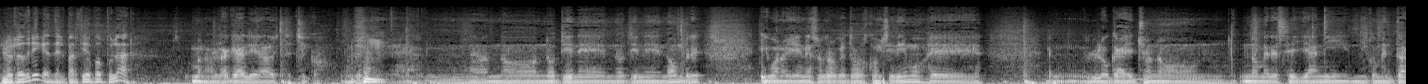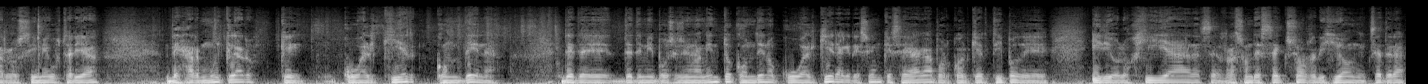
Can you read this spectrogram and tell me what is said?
Luis Rodríguez, del Partido Popular. Bueno, la que ha liado este chico. Hmm. No, no, no, tiene, no tiene nombre y bueno, y en eso creo que todos coincidimos. Eh, lo que ha hecho no, no merece ya ni, ni comentarlo. Sí me gustaría dejar muy claro que cualquier condena desde, mi posicionamiento condeno cualquier agresión que se haga por cualquier tipo de ideología, razón de sexo, religión, etcétera,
